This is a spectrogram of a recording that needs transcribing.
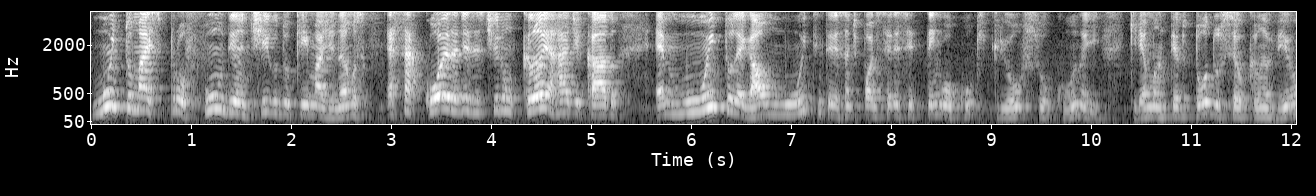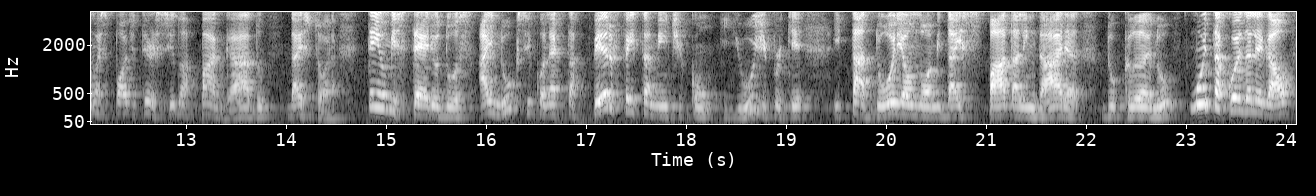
muito mais profundo e antigo do que imaginamos. Essa coisa de existir um clã erradicado É muito legal, muito interessante. Pode ser esse Tengoku que criou o Sukuna e queria manter todo o seu clã vivo. Mas pode ter sido apagado da história. Tem o mistério dos Ainu que se conecta perfeitamente com Yuji. Porque Itadori é o nome da espada lendária do clã Anu. Muita coisa legal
